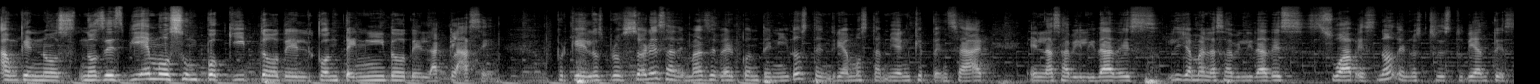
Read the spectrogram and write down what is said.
aunque nos, nos desviemos un poquito del contenido de la clase. Porque los profesores, además de ver contenidos, tendríamos también que pensar en las habilidades, le llaman las habilidades suaves, ¿no? De nuestros estudiantes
